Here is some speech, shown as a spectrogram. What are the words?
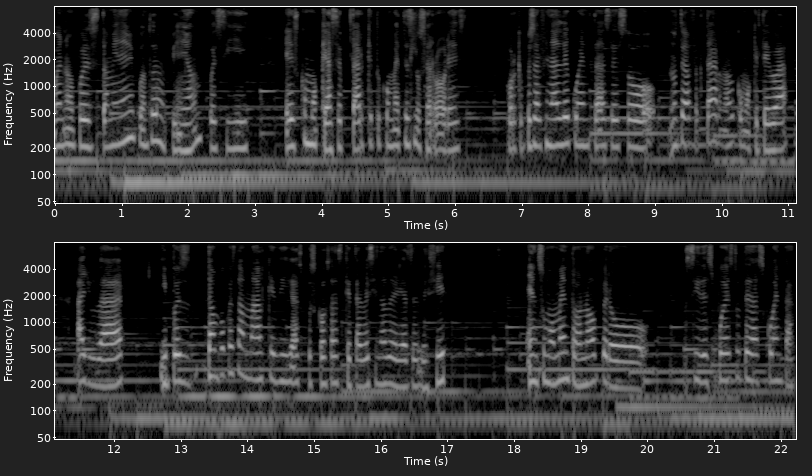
bueno, pues también en mi punto de opinión, pues sí es como que aceptar que tú cometes los errores, porque pues al final de cuentas eso no te va a afectar, ¿no? Como que te va a ayudar y pues tampoco está mal que digas pues cosas que tal vez sí no deberías de decir en su momento, ¿no? Pero si después tú te das cuenta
